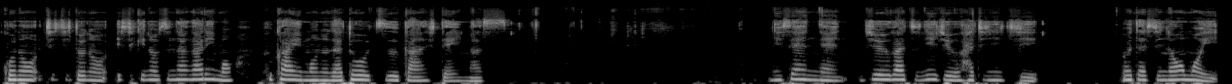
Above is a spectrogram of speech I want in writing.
この父との意識のつながりも深いものだと痛感しています。2000年10月28日、私の思い。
